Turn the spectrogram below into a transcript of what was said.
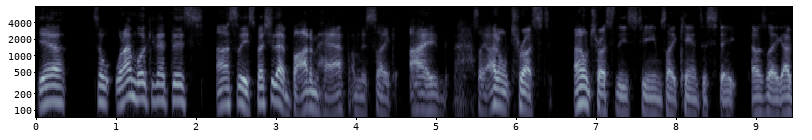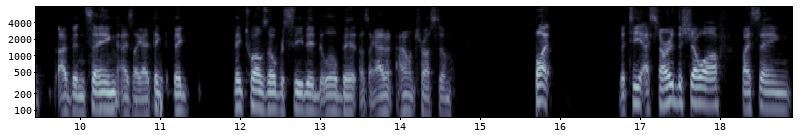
Yeah. So when I'm looking at this, honestly, especially that bottom half, I'm just like, I I was like I don't trust I don't trust these teams like Kansas State. I was like, I've I've been saying, I was like, I think the big Big 12's overseeded a little bit. I was like, I don't, I don't trust them. But the team, I started the show off by saying,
